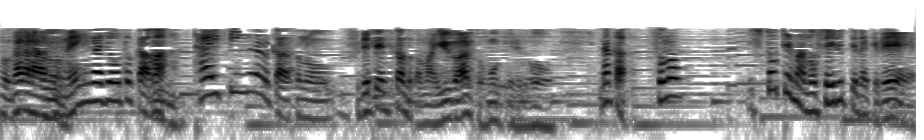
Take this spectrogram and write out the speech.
そう、だから、うんその年賀状とか、まうあ、タイピングなのか、その、筆ペン使うのか、まあ、いろいろあると思うけれど、なんか、その、一手間乗せるってだけで、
